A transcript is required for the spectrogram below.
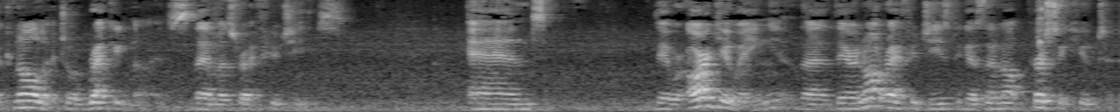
acknowledge or recognize them as refugees. And they were arguing that they're not refugees because they're not persecuted.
